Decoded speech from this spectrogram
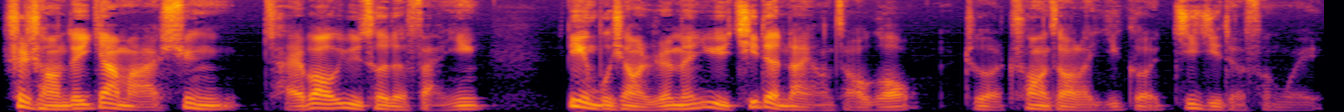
市场对亚马逊财报预测的反应，并不像人们预期的那样糟糕，这创造了一个积极的氛围。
